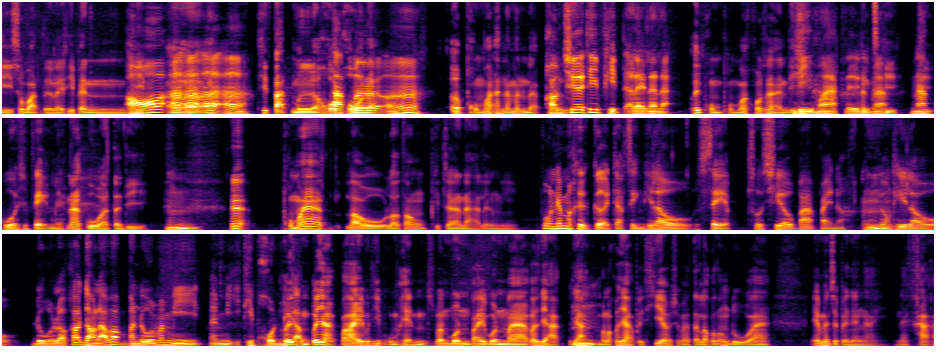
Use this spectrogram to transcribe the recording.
สีสวัสดิ์หรืออะไรที่เป็นอ๋อที่เออเออเออเออที่ตัดมืออะโคตตัรดโหมืดออะเออเออผมว่าอันนั้นมันแบบความเชื่อที่ผิดอะไรนั่นแหละเอ้ยผมผมว่าโฆษณาดีดีมากเลยดีมากดีน่ากลัวชิบเป่งเลยน่ากลัวแต่ดีอืมเนี่ยผมว่าเราเราต้องพิจารณาเรื่องนี้ พวกนี้มันคือเกิดจากสิ่งที่เราเสพโซเชียลบ้างไปเนาะอืมบางทีเราดูเราก็ยอมรับว่ามันดูแล้วมันมีมันมีอิทธิพลเฮ้ยกับผมก็อยากไปบางทีผมเห็นมันวนไปวนมาก็อยากอยากอืมเราก็อยากไปเที่ยวใช่ไหมแต่เราก็ต้องดูว่า เอ๊ะมันจะเป็นยังไงนะครับ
